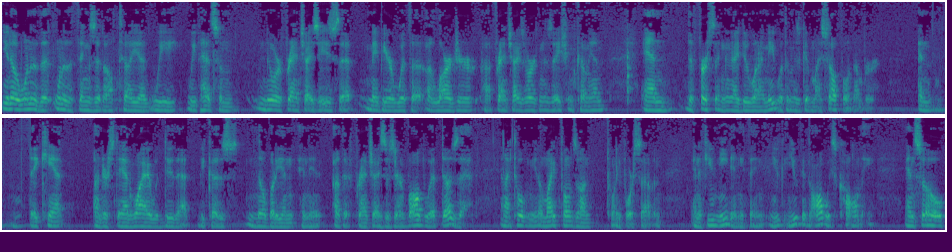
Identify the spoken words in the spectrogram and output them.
You know, one of the one of the things that I'll tell you, we we've had some newer franchisees that maybe are with a, a larger uh, franchise organization come in, and the first thing I do when I meet with them is give my cell phone number, and they can't understand why I would do that because nobody in, in other franchises they're involved with does that. And I told them, you know, my phone's on 24 7 and if you need anything, you you can always call me. And so,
